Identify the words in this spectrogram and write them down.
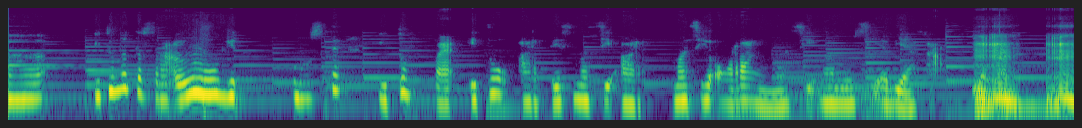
eh, itu mah terserah lu gitu. Maksudnya itu pak itu artis masih art masih orang masih manusia biasa, ya kan? Mm-mm,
